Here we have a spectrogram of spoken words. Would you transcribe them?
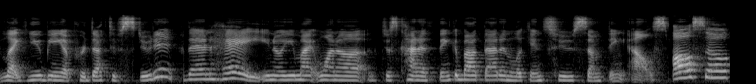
like you being a productive student then hey you know you might want to just kind of think about that and look into something else. Also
